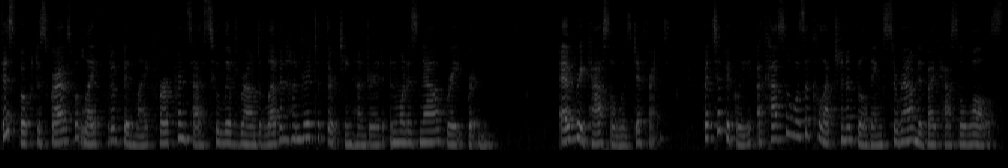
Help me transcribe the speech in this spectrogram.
This book describes what life would have been like for a princess who lived around 1100 to 1300 in what is now Great Britain. Every castle was different, but typically a castle was a collection of buildings surrounded by castle walls.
